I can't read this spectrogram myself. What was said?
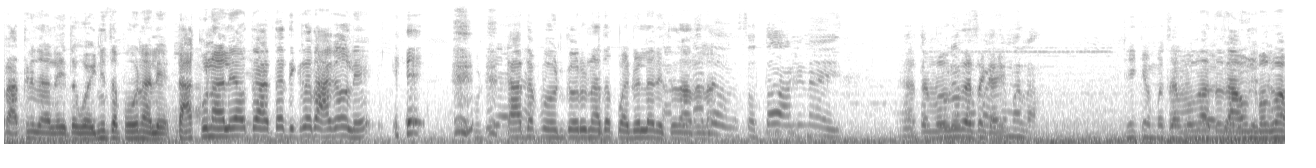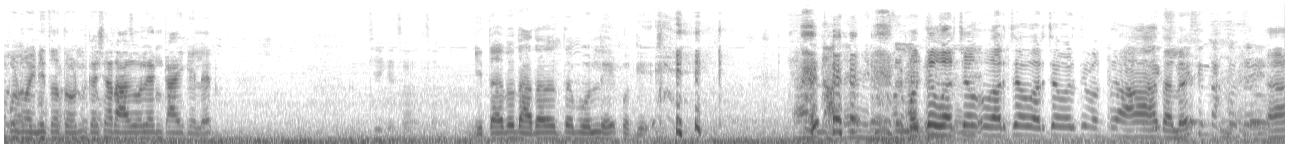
रात्री झाले तर वहिनीचा फोन आले. टाकून आले होते आता तिकडे रागावले आता फोन करून आता पनवेलला देतो दादाला. स्वतः आणि नाही. आता बघू कसं काय. मला. ठीक आहे मग बघू आता जाऊन बघू आपण वहिनीचा तोंड कशा रागवल्या आणि काय केल्या ठीक आहे चालेल इथं आता दादा तर बोलले पके फक्त वरच्या वरच्या वरच्या वरती फक्त हा हात आलोय. हा.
